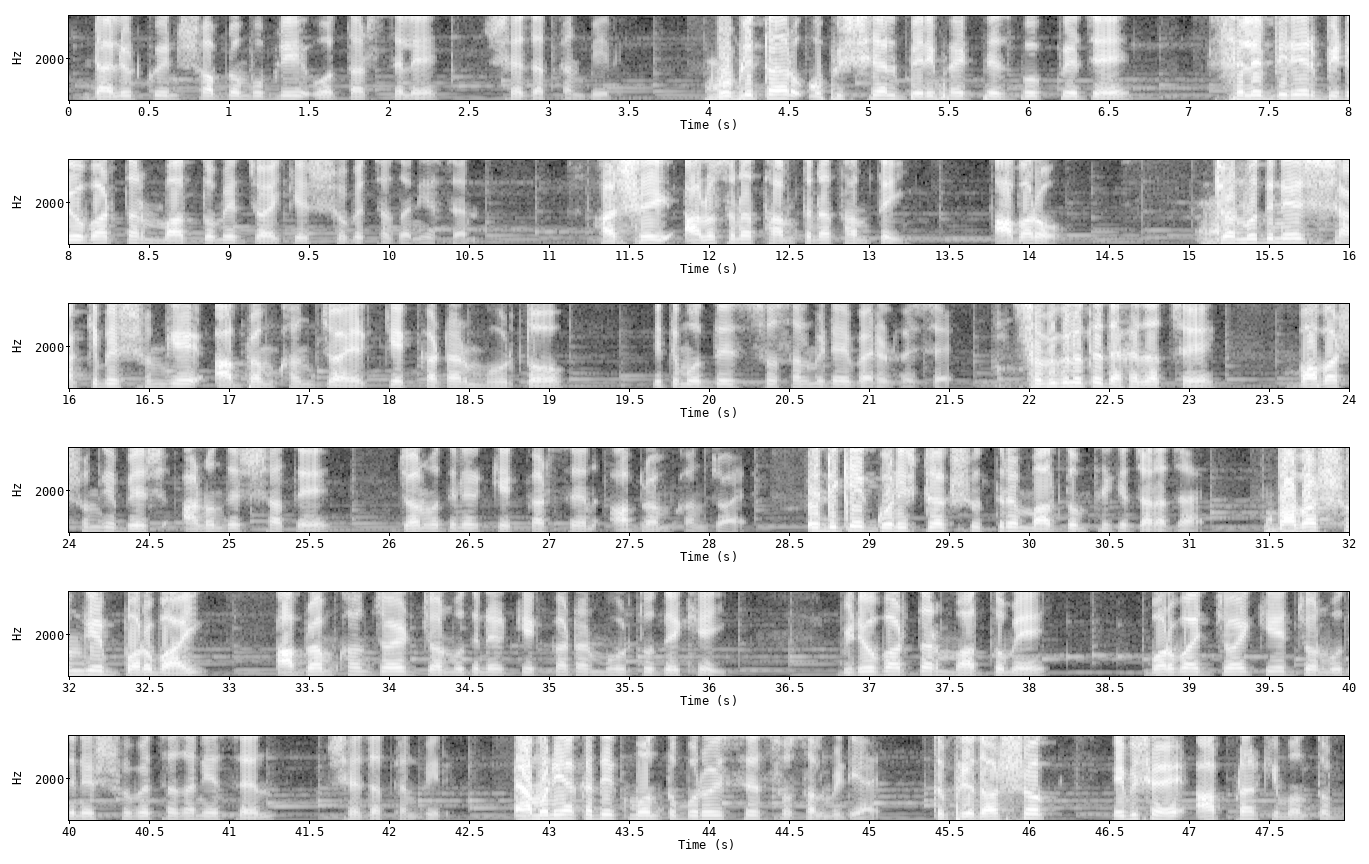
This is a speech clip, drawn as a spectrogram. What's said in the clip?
ডালিউড কুইন শবনম বুবলি ও তার ছেলে শেজাদ খান বীর বুবলি তার অফিসিয়াল ভেরিফাইড ফেসবুক পেজে ছেলে বীরের ভিডিও বার্তার মাধ্যমে জয়কে শুভেচ্ছা জানিয়েছেন। আর সেই আলোচনা থামতে না থামতেই আবারও জন্মদিনের সাকিবের সঙ্গে আবরাম খান জয়ের কেক কাটার মুহূর্ত ইতিমধ্যে সোশ্যাল মিডিয়ায় ভাইরাল হয়েছে। ছবিগুলোতে দেখা যাচ্ছে, বাবার সঙ্গে বেশ আনন্দের সাথে জন্মদিনের কেক কাটছেন আবরাম খান জয়। এদিকে ঘনিষ্ঠ এক সূত্রের মাধ্যম থেকে জানা যায়, বাবার সঙ্গে বড় ভাই আবরাম খান জয়ের জন্মদিনের কেক কাটার মুহূর্ত দেখেই ভিডিও বার্তার মাধ্যমে বড় ভাই জয়কে জন্মদিনের শুভেচ্ছা জানিয়েছেন শেজাদ খান বীর। এমনই একাধিক মন্তব্য রয়েছে সোশ্যাল মিডিয়ায়। তো প্রিয় দর্শক, এ বিষয়ে আপনার কি মন্তব্য?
